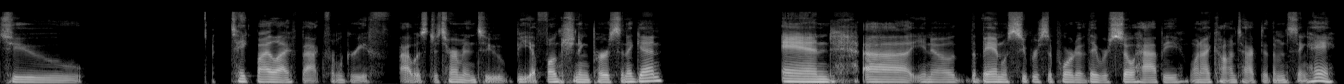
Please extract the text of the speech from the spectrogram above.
to take my life back from grief. I was determined to be a functioning person again. And uh, you know, the band was super supportive. They were so happy when I contacted them saying, "Hey,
